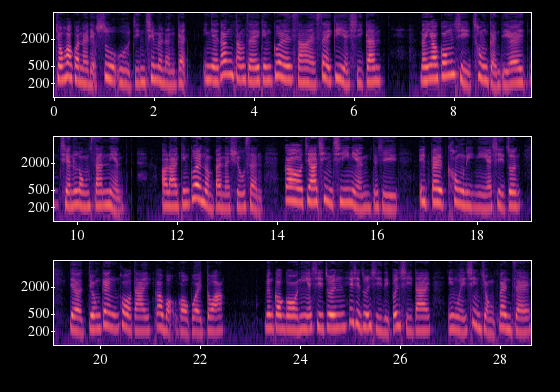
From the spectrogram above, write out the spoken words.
中华县诶历史有真深诶连结，因会当同齐经过三个世纪诶时间。南瑶宫是创建伫诶乾隆三年，后来经过两遍的修缮，到嘉庆七年，就是一八零二年的时阵，就重建扩大到五五倍大。民国五年的时阵，迄时阵是日本时代，因为信众变侪，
